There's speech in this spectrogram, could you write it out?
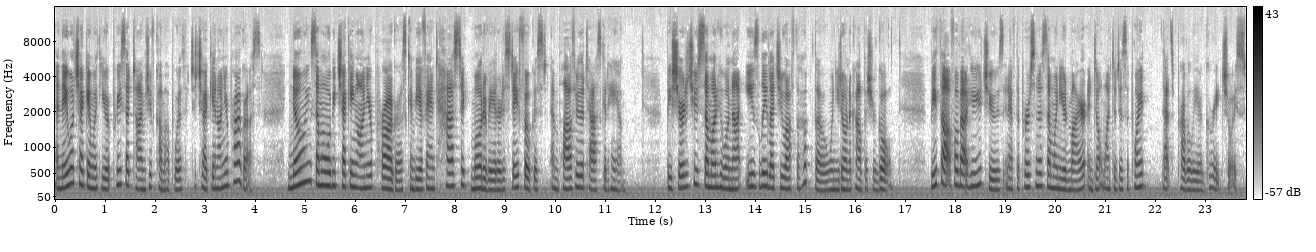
and they will check in with you at preset times you've come up with to check in on your progress. Knowing someone will be checking on your progress can be a fantastic motivator to stay focused and plow through the task at hand. Be sure to choose someone who will not easily let you off the hook, though, when you don't accomplish your goal. Be thoughtful about who you choose, and if the person is someone you admire and don't want to disappoint, that's probably a great choice.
